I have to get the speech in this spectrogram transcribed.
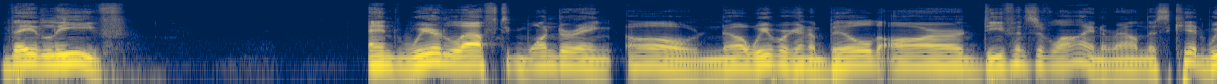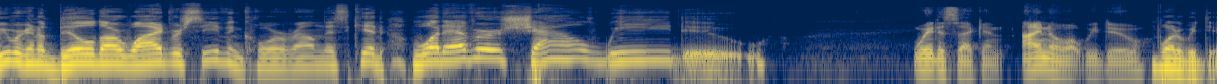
they leave. And we're left wondering, oh no, we were going to build our defensive line around this kid. We were going to build our wide receiving core around this kid. Whatever shall we do? Wait a second. I know what we do. What do we do?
